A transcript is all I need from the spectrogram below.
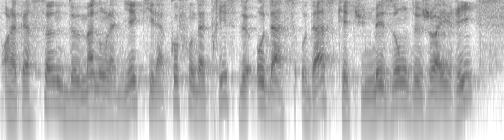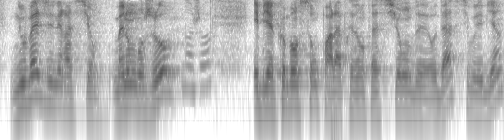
en la personne de Manon Lanier qui est la cofondatrice de Audace. Audace qui est une maison de joaillerie nouvelle génération. Manon, bonjour. Bonjour. Eh bien, commençons par la présentation de Audace si vous voulez bien.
